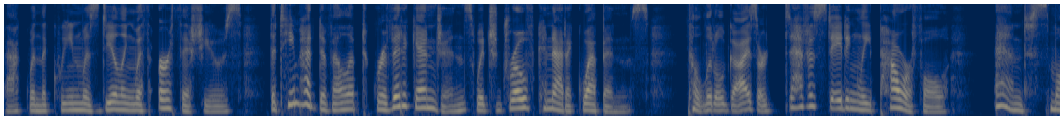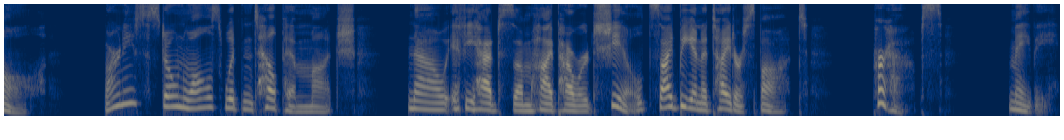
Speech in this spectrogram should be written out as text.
Back when the Queen was dealing with Earth issues, the team had developed gravitic engines which drove kinetic weapons. The little guys are devastatingly powerful and small. Barney's stone walls wouldn't help him much. Now, if he had some high powered shields, I'd be in a tighter spot. Perhaps. Maybe.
